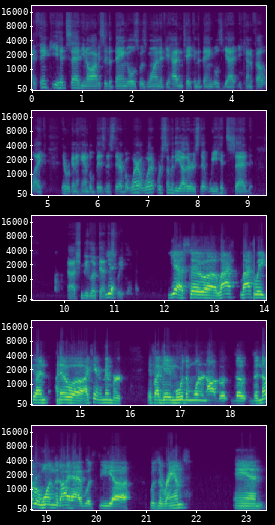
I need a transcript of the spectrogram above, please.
I think you had said, you know, obviously the Bengals was one. If you hadn't taken the Bengals yet, you kind of felt like they were going to handle business there. But where what were some of the others that we had said uh, should be looked at yeah. this week? Yeah. So uh, last last week, I, I know uh, I can't remember if I gave more than one or not, but the the number one that I had was the uh, was the Rams. And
